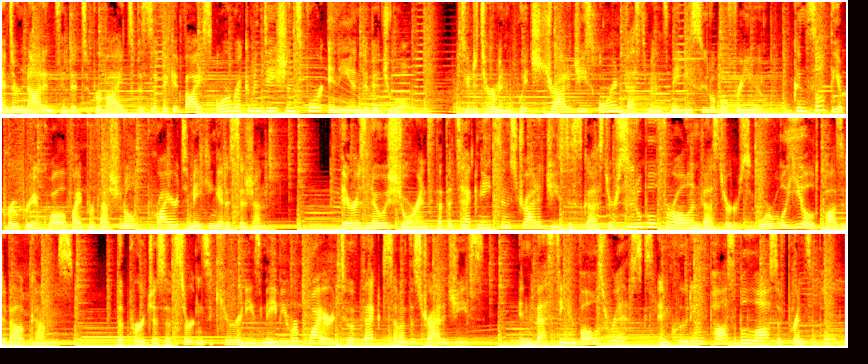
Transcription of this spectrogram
and are not intended to provide specific advice or recommendations for any individual. To determine which strategies or investments may be suitable for you, consult the appropriate qualified professional prior to making a decision. There is no assurance that the techniques and strategies discussed are suitable for all investors or will yield positive outcomes. The purchase of certain securities may be required to affect some of the strategies. Investing involves risks, including possible loss of principal.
